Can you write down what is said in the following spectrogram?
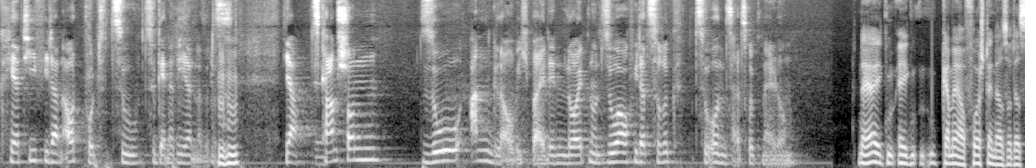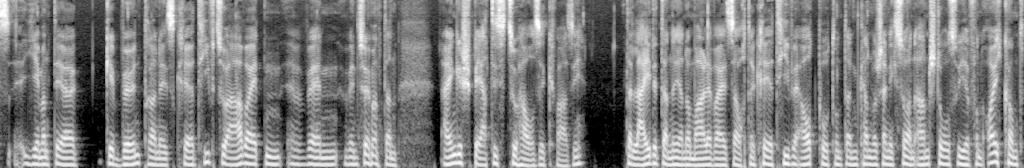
kreativ wieder einen Output zu, zu generieren. Also das, ja, es kam schon so an, glaube ich, bei den Leuten und so auch wieder zurück zu uns als Rückmeldung. Naja, ich, ich kann mir auch vorstellen, also dass jemand, der gewöhnt dran ist, kreativ zu arbeiten, äh, wenn, wenn so jemand dann eingesperrt ist zu Hause quasi, da leidet dann ja normalerweise auch der kreative Output und dann kann wahrscheinlich so ein Anstoß, wie er von euch kommt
